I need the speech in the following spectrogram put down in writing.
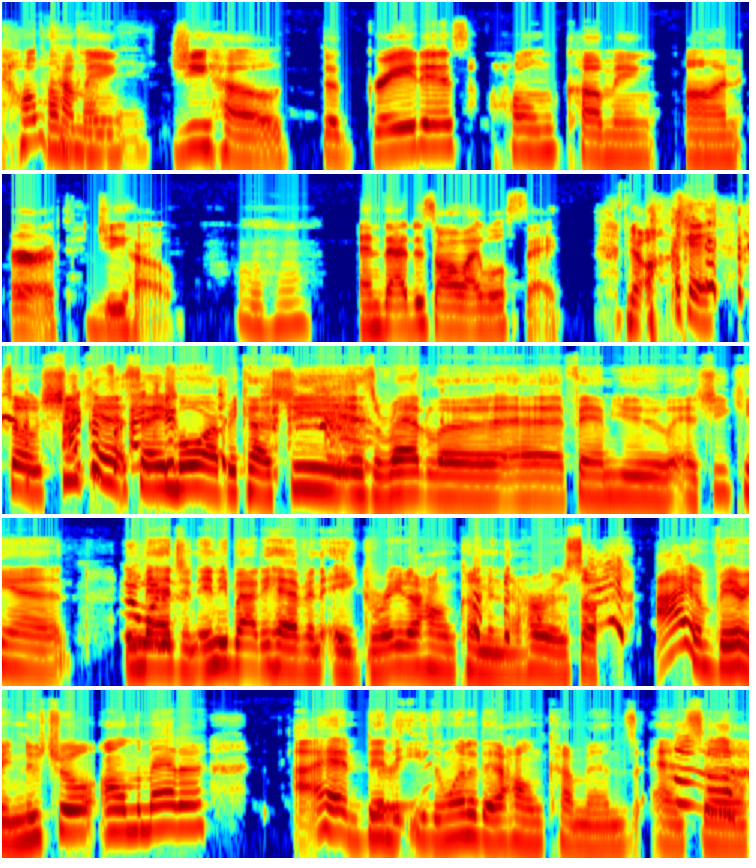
homecoming, GHOE the greatest homecoming on earth, GHOE, hmm and that is all I will say. No, Okay, so she can't say can't- more because she is a rattler at FAMU and she can't imagine anybody having a greater homecoming than hers. So I am very neutral on the matter. I hadn't been to either one of their homecomings, and so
